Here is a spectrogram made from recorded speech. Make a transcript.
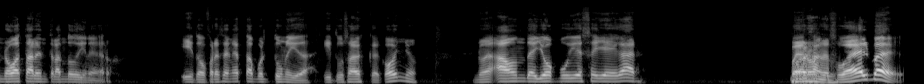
no va a estar entrando dinero. Y te ofrecen esta oportunidad. Y tú sabes que coño, no es a donde yo pudiese llegar. Pero Pero resuelve.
